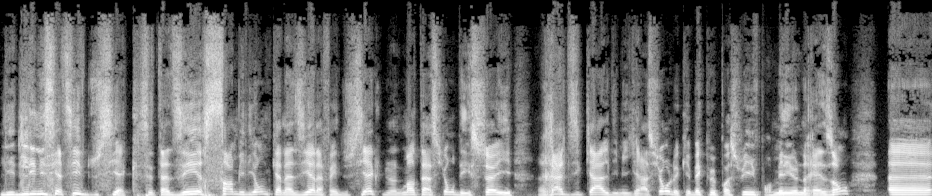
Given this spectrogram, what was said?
l'initiative du siècle, c'est-à-dire 100 millions de Canadiens à la fin du siècle, une augmentation des seuils radicales d'immigration. Le Québec peut pas suivre pour mille et une raisons. Euh,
